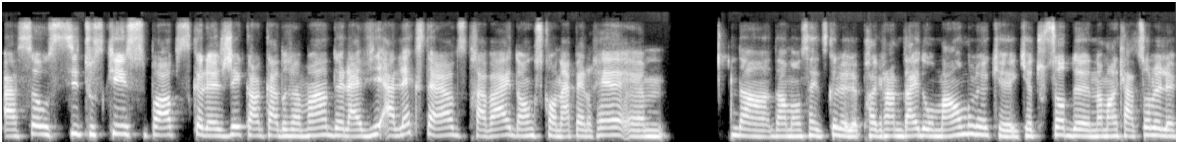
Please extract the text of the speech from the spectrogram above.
à ça aussi tout ce qui est support psychologique, encadrement de la vie à l'extérieur du travail, donc ce qu'on appellerait euh, dans, mon syndicat le, programme d'aide aux membres, qui, a toutes sortes de nomenclatures, le,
